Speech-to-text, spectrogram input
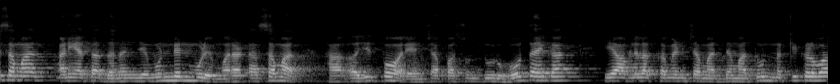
समाज आणि आता धनंजय मुंडेंमुळे मराठा समाज हा अजित पवार यांच्यापासून दूर होत आहे का? हे आपल्याला कमेंटच्या माध्यमातून नक्की कळवा.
